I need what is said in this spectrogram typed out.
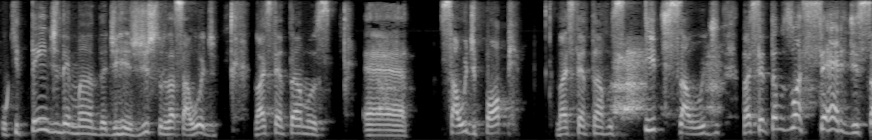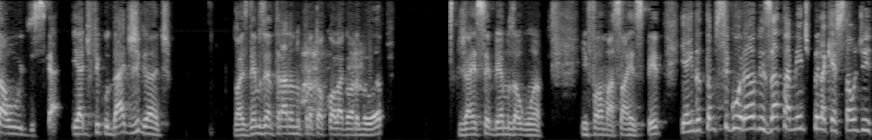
O que tem de demanda de registro da saúde, nós tentamos é, saúde pop, nós tentamos IT Saúde, nós tentamos uma série de saúdes, cara, e a dificuldade é gigante. Nós demos entrada no protocolo agora no UP, já recebemos alguma informação a respeito, e ainda estamos segurando exatamente pela questão de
